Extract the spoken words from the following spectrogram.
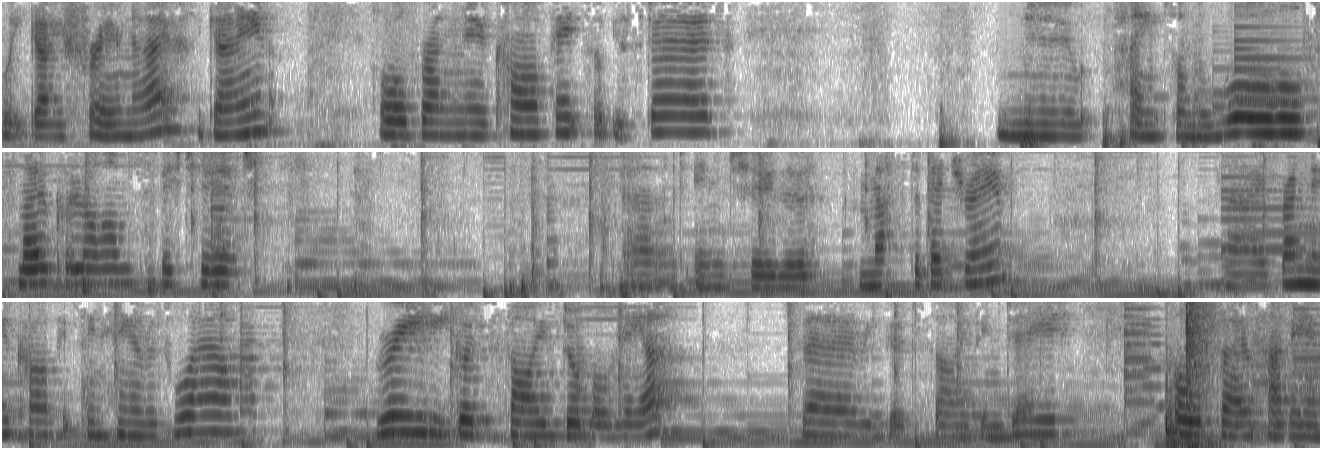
we go through now, again, all brand new carpets up your stairs. New paints on the walls, smoke alarms fitted. And into the master bedroom. So brand new carpets in here as well. Really good size double here. Very good size indeed. Also having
